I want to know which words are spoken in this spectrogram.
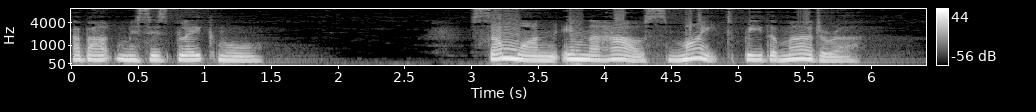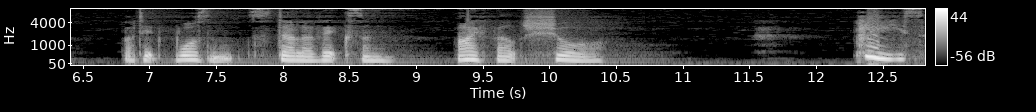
about Mrs. Blakemore. Someone in the house might be the murderer, but it wasn't Stella Vixen. I felt sure. Please,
